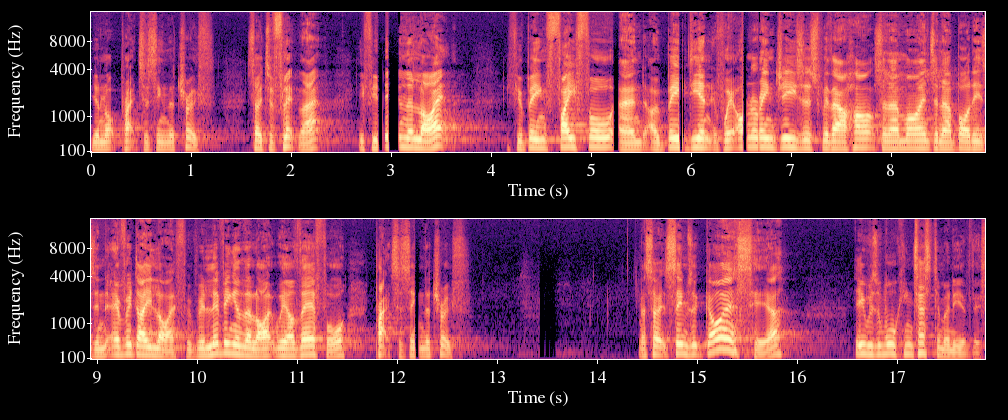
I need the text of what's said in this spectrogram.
you're not practicing the truth. So to flip that, if you live in the light, if you're being faithful and obedient, if we're honoring Jesus with our hearts and our minds and our bodies in everyday life, if we're living in the light, we are therefore practicing the truth. And so it seems that Gaius here, he was a walking testimony of this.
